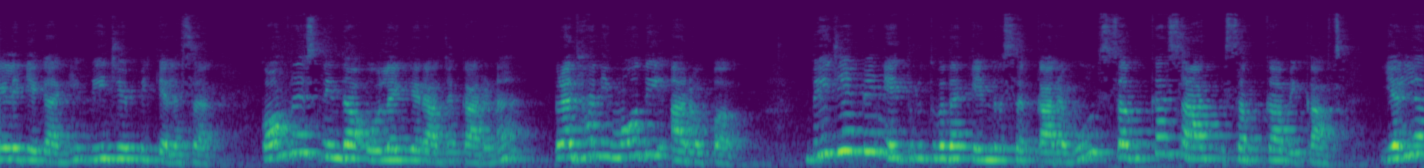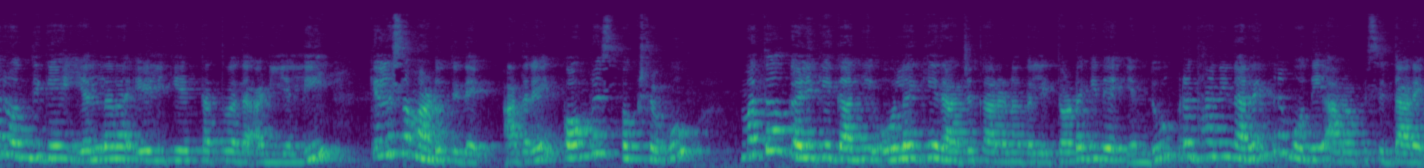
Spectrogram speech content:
ಏಳಿಗೆಗಾಗಿ ಬಿಜೆಪಿ ಕೆಲಸ ಕಾಂಗ್ರೆಸ್ನಿಂದ ಓಲೈಕೆ ರಾಜಕಾರಣ ಪ್ರಧಾನಿ ಮೋದಿ ಆರೋಪ ಬಿಜೆಪಿ ನೇತೃತ್ವದ ಕೇಂದ್ರ ಸರ್ಕಾರವು ಸಬ್ಕಾ ಸಾಥ್ ಸಬ್ಕಾ ವಿಕಾಸ್ ಎಲ್ಲರೊಂದಿಗೆ ಎಲ್ಲರ ಏಳಿಗೆ ತತ್ವದ ಅಡಿಯಲ್ಲಿ ಕೆಲಸ ಮಾಡುತ್ತಿದೆ. ಆದರೆ ಕಾಂಗ್ರೆಸ್ ಪಕ್ಷವು ಮತ ಗಳಿಕೆಗಾಗಿ ಓಲೈಕೆ ರಾಜಕಾರಣದಲ್ಲಿ ತೊಡಗಿದೆ ಎಂದು ಪ್ರಧಾನಿ ನರೇಂದ್ರ ಮೋದಿ ಆರೋಪಿಸಿದ್ದಾರೆ.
